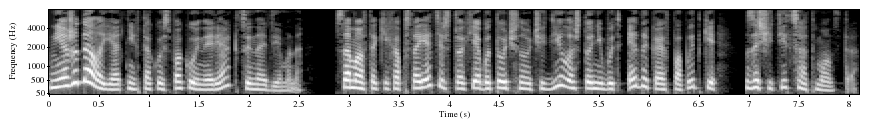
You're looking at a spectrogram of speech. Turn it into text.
Не ожидала я от них такой спокойной реакции на демона. Сама в таких обстоятельствах я бы точно учудила что-нибудь эдакое в попытке защититься от монстра.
